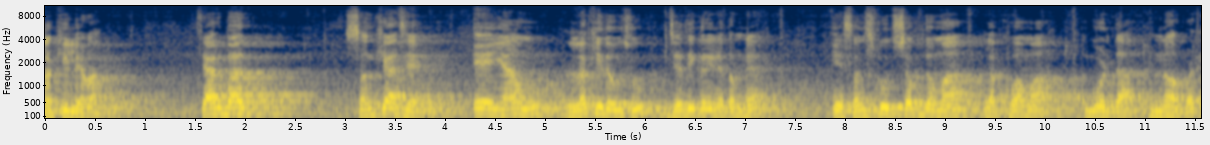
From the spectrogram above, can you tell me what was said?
લખી લેવા. ત્યારબાદ સંખ્યા છે, એ અહીંયા હું લખી દઉં છું, જેથી કરીને તમને એ સંસ્કૃત શબ્દમાં લખવામાં અગવડતા ન પડે.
